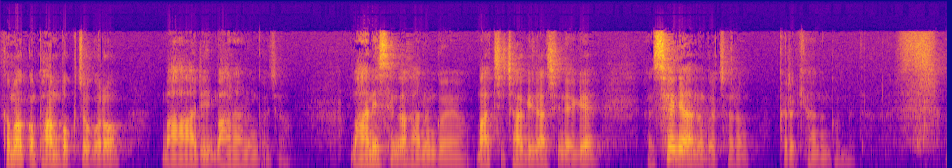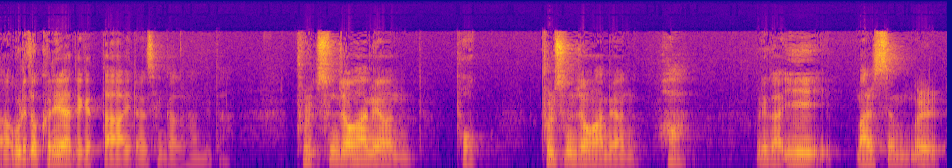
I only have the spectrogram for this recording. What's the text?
그만큼 반복적으로 말이 말하는 거죠. 많이 생각하는 거예요. 마치 자기 자신에게 세뇌하는 것처럼 그렇게 하는 겁니다. 어, 우리도 그래야 되겠다 이런 생각을 합니다. 불순종하면 복, 불순종하면 화. 우리가 이 말씀을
